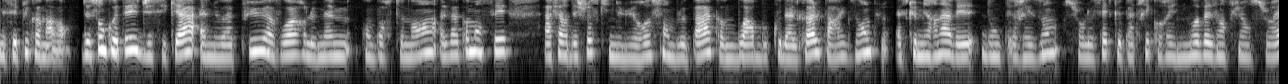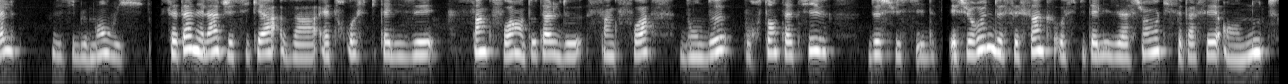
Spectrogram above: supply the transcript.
mais c'est plus comme avant. De son côté, Jessica, elle ne va plus avoir le même comportement, elle va commencer à faire des choses qui ne lui ressemblent pas, comme boire beaucoup d'alcool par exemple. Est-ce que Myrna avait donc raison sur le fait que Patrick aurait une mauvaise influence sur elle? Visiblement, oui. Cette année-là, Jessica va être hospitalisée cinq fois, un total de cinq fois, dont deux pour tentative de suicide. Et sur une de ces cinq hospitalisations qui s'est passée en août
